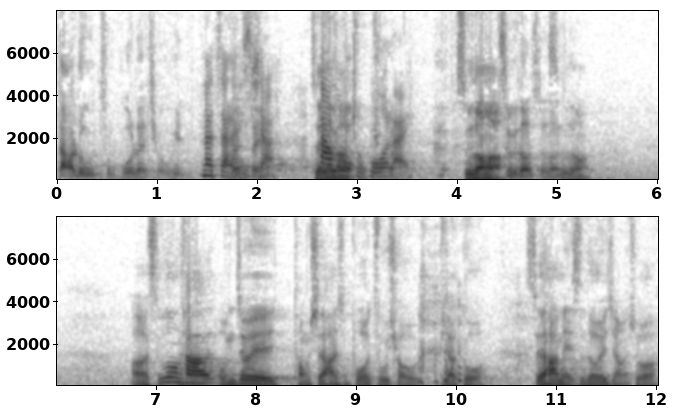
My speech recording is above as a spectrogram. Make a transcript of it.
大陆主播的球韵。那再来一下，大陆主播来。苏东啊，苏东，苏东，苏东。呃，苏东他，我们这位同事他是播足球比较多，所以他每次都会讲说，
